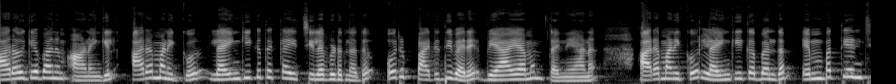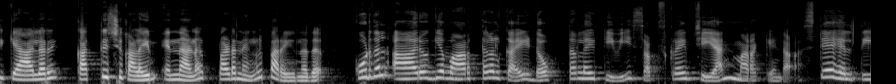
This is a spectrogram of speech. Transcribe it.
ആരോഗ്യവാനും ആണെങ്കിൽ അരമണിക്കൂർ ലൈംഗികതയ്ക്കായി ചിലവിടുന്നത് ഒരു പരിധിവരെ വ്യായാമം തന്നെയാണ്. അരമണിക്കൂർ ലൈംഗിക ബന്ധം എൺപത്തിയഞ്ച് കാലറി കത്തിച്ചു കളയും എന്നാണ് പഠനങ്ങൾ പറയുന്നത്. കൂടുതൽ ആരോഗ്യ വാർത്തകൾക്കായി ഡോക്ടർ ലൈവ് ടി സബ്സ്ക്രൈബ് ചെയ്യാൻ മറക്കേണ്ട. Stay healthy.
